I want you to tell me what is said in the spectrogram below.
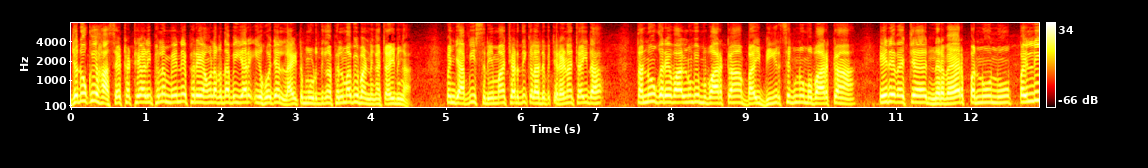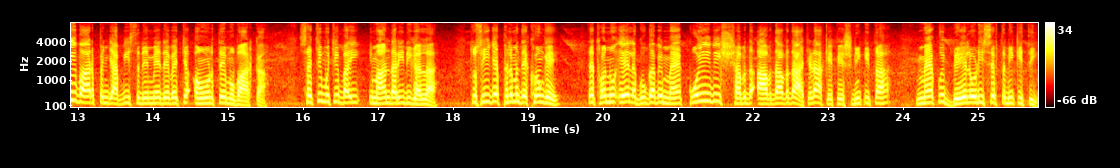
ਜਦੋਂ ਕੋਈ ਹਾਸੇ ਠੱਠੇ ਵਾਲੀ ਫਿਲਮ ਵੇਨੇ ਫਿਰ ਇਉਂ ਲੱਗਦਾ ਵੀ ਯਾਰ ਇਹੋ ਜਿਹਾ ਲਾਈਟ ਮੂਡ ਦੀਆਂ ਫਿਲਮਾਂ ਵੀ ਬਣਨੀਆਂ ਚਾਹੀਦੀਆਂ। ਪੰਜਾਬੀ ਸਿਨੇਮਾ ਚੜ੍ਹਦੀ ਕਲਾ ਦੇ ਵਿੱਚ ਰਹਿਣਾ ਚਾਹੀਦਾ। ਤਨੂ ਗਰੇਵਾਲ ਨੂੰ ਵੀ ਮੁਬਾਰਕਾਂ, ਬਾਈ ਵੀਰ ਸਿੰਘ ਨੂੰ ਮੁਬਾਰਕਾਂ। ਇਹਦੇ ਵਿੱਚ ਨਰਵੈਰ ਪੰਨੂ ਨੂੰ ਪਹਿਲੀ ਵਾਰ ਪੰਜਾਬੀ ਸਿਨੇਮੇ ਦੇ ਵਿੱਚ ਆਉਣ ਤੇ ਮੁਬਾਰਕਾਂ। ਸੱਚੀ ਮੁੱਚੀ ਬਾਈ, ਇਮਾਨਦਾਰੀ ਦੀ ਗੱਲ ਆ। ਤੁਸੀਂ ਜੇ ਫਿਲਮ ਦੇਖੋਗੇ ਤੇ ਤੁਹਾਨੂੰ ਇਹ ਲੱਗੂਗਾ ਵੀ ਮੈਂ ਕੋਈ ਵੀ ਸ਼ਬਦ ਆਪਦਾ ਵਧਾ ਚੜਾ ਕੇ ਪੇਸ਼ ਨਹੀਂ ਕੀਤਾ, ਮੈਂ ਕੋਈ ਬੇਲੋੜੀ ਸਿਫਤ ਨਹੀਂ ਕੀਤੀ।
